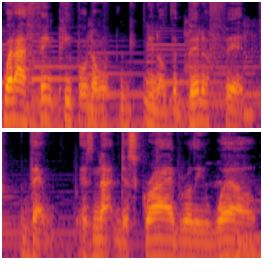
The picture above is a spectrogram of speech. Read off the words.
what I think people don't, you know, the benefit that is not described really well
